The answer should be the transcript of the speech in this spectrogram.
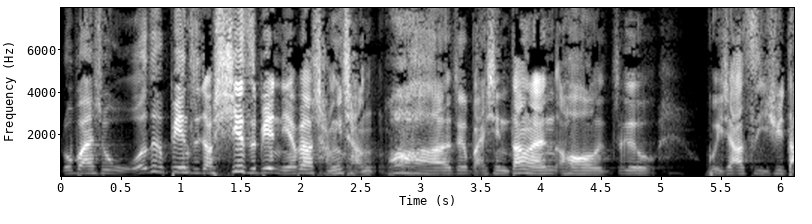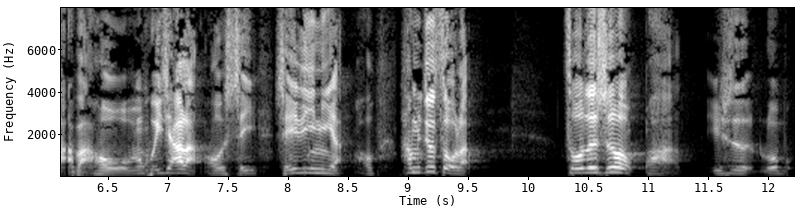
罗伯安说：“我这个鞭子叫蝎子鞭，你要不要尝一尝？”哇，这个百姓当然哦，这个回家自己去打吧。哦，我们回家了。哦，谁谁理你啊？哦，他们就走了。走的时候，哇，于是罗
